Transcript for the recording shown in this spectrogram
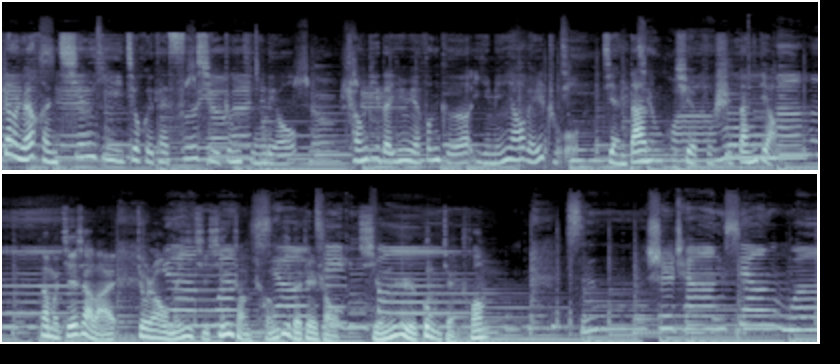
让人很轻易就会在思绪中停留。程璧的音乐风格以民谣为主，简单却不失单调。那么接下来就让我们一起欣赏程璧的这首《晴日共剪窗》。似是常相望，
